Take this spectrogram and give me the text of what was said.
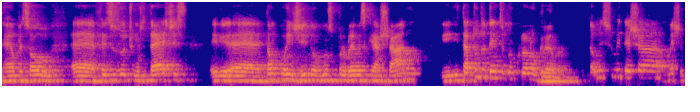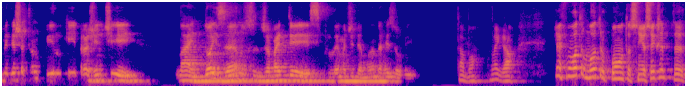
É, o pessoal é, fez os últimos testes, estão é, corrigindo alguns problemas que acharam e está tudo dentro do cronograma. Então isso me deixa, me deixa tranquilo que para a gente lá em dois anos já vai ter esse problema de demanda resolvido. Tá bom, legal. Jeff, um outro, um outro ponto, assim, eu sei que você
